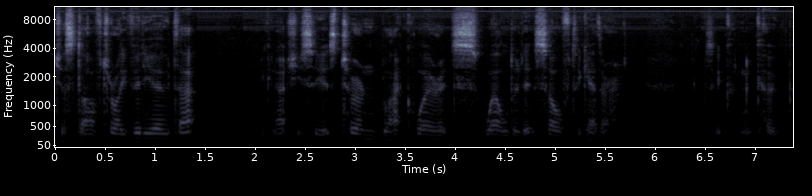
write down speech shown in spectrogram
Just after I videoed that you can actually see it's turned black where it's welded itself together because it couldn't cope.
